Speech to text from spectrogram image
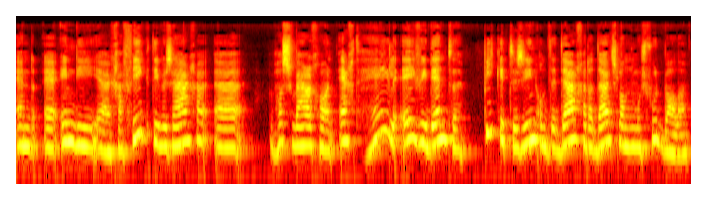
En uh, in die uh, grafiek die we zagen, uh, was, waren gewoon echt hele evidente pieken te zien op de dagen dat Duitsland moest voetballen.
